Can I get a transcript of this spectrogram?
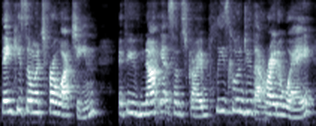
Thank you so much for watching. If you've not yet subscribed, please go and do that right away.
